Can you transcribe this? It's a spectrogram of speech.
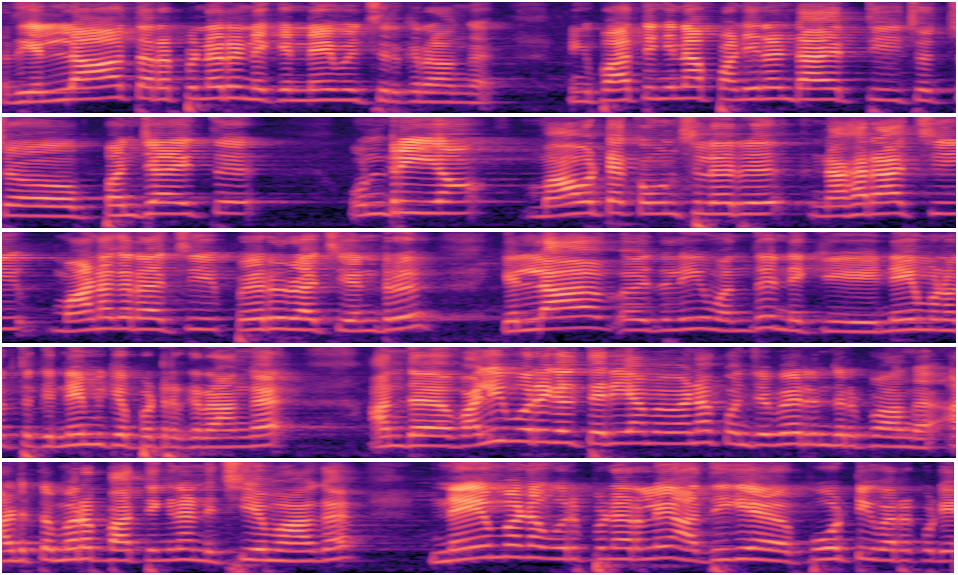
அது எல்லா தரப்பினரும் இன்றைக்கி நியமிச்சிருக்கிறாங்க. நீங்கள் பார்த்தீங்கன்னா பன்னிரெண்டாயிரத்தி சொச்சோ பஞ்சாயத்து ஒன்றியம் மாவட்ட கவுன்சிலரு நகராட்சி மாநகராட்சி பேரூராட்சி என்று எல்லா இதுலேயும் வந்து இன்றைக்கி நியமனத்துக்கு நியமிக்கப்பட்டிருக்கிறாங்க. அந்த வழிமுறைகள் தெரியாமல் வேணால் கொஞ்சம் பேர் இருந்திருப்பாங்க. அடுத்த முறை பார்த்திங்கன்னா நிச்சயமாக நியமன உறுப்பினர்லேயும் அதிக போட்டி வரக்கூடிய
